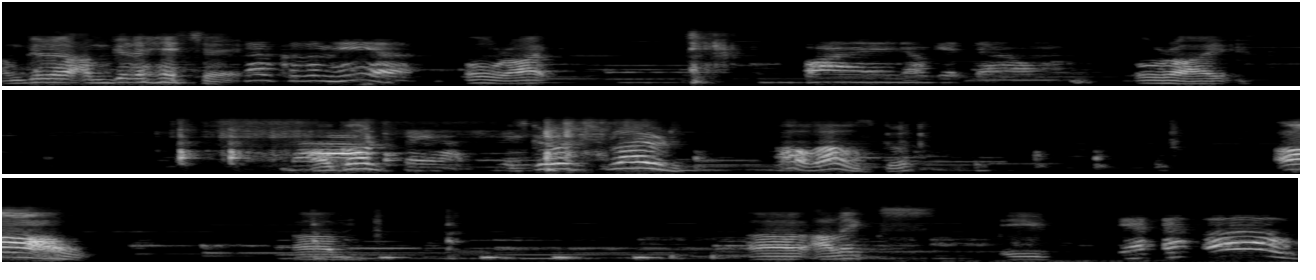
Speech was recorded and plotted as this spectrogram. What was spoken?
I'm gonna, I'm gonna hit it. No, because I'm here. All right, Fine, I'll get down. all right. Nah, Oh, God. I'm staying, actually. It's gonna explode. Oh, that was good. Oh. Um. Uh, Alex, you. Yeah. Oh,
